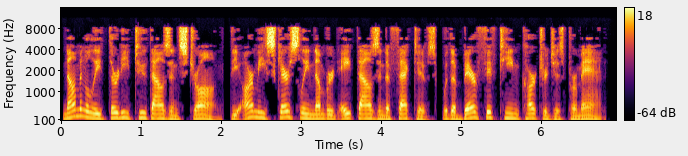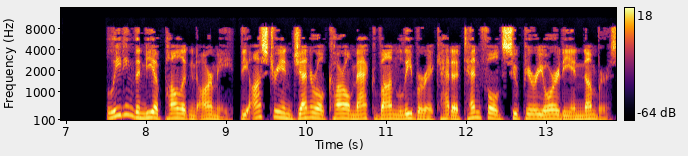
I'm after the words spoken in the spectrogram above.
Nominally 32,000 strong, the army scarcely numbered 8,000 effectives, with a bare 15 cartridges per man. Leading the Neapolitan army, the Austrian general Karl Mack von Lieberich had a tenfold superiority in numbers,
